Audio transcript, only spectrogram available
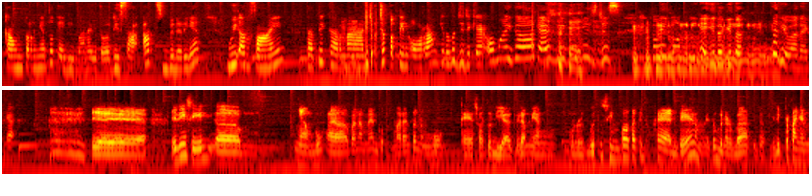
counternya tuh kayak gimana gitu loh di saat sebenarnya we are fine tapi karena Mhm. cepet-cepetin orang kita tuh jadi kayak oh my god everything is just going on me kayak gitu-gitu itu gimana kak? Iya iya iya. Ini sih em, nyambung eh, apa namanya gue kemarin tuh nemu kayak suatu diagram yang menurut gue tuh simpel tapi tuh kayak damn itu bener banget gitu. Jadi pertanyaan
